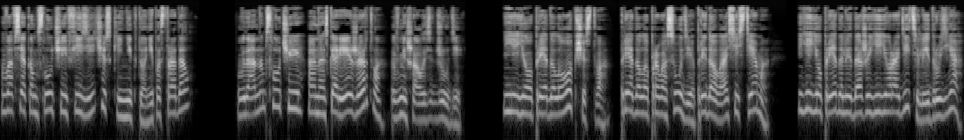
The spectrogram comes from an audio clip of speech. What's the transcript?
Во всяком случае, физически никто не пострадал. В данном случае она скорее жертва, вмешалась Джуди. Ее предало общество, предало правосудие, предала система. Ее предали даже ее родители и друзья.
